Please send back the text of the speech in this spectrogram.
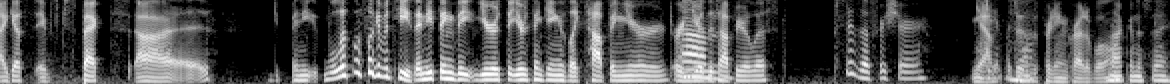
I guess expect. Uh, do- any, well, let's let's look at a tease. Anything that you're that you're thinking is like topping your or near the Um, top of your list? SZA for sure. Yeah, be at the this is pretty incredible. Not gonna say.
